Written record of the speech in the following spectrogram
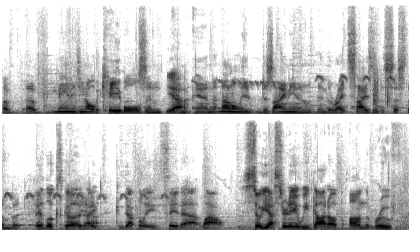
Of, of managing all the cables and, Yeah. and and not only designing and, and the right size of the system, but It looks good. Yeah. I can definitely say that. Wow. So yesterday we got up on the roof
